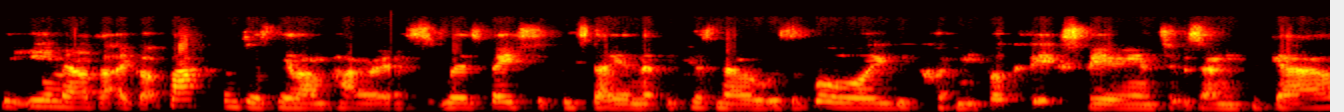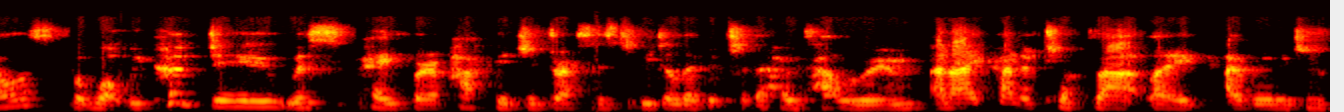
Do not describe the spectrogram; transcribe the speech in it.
The email that I got back from Disneyland Paris was basically saying that because Noah was a boy, we couldn't book the experience. It was only for girls. But what we could do was pay for a package of dresses to be delivered to the hotel room. And I kind of took that, like, I really took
